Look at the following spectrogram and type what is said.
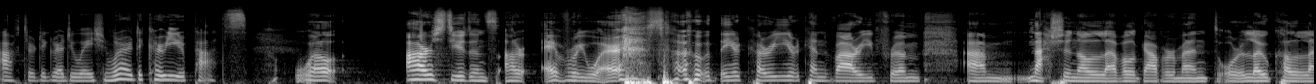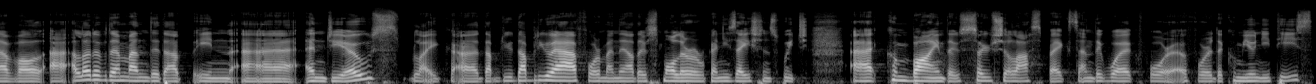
after the graduation? What are the career paths? Well, our students are everywhere, so their career can vary from um, national level government or local level. Uh, a lot of them ended up in uh, NGOs like uh, WWF or many other smaller organizations which uh, combine those social aspects and they work for, uh, for the communities.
